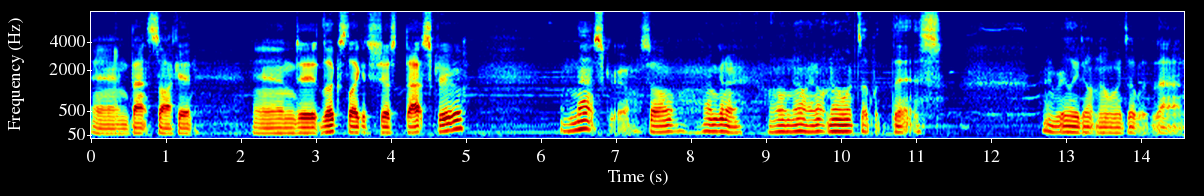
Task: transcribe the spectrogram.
and that socket. And it looks like it's just that screw and that screw. So I'm gonna, oh no, I don't know what's up with this. I really don't know what's up with that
